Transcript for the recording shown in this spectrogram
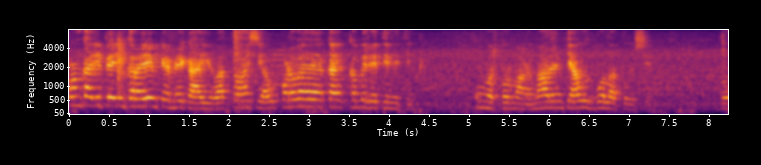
પંખા રિપેરિંગ કરાય, એમ કે મેં કે આવી વાત તો હશે આવું પણ હવે કાંઈ ખબર રહેતી નથી. ઉંમર પ્રમાણે, મારે એમ કે આવું જ બોલાતું હશે. તો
